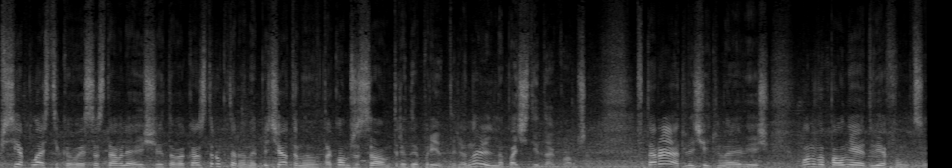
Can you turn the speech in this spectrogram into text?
Все пластиковые составляющие этого конструктора напечатаны на таком же самом 3D принтере, ну или на почти таком же. Вторая отличительная вещь. Он выполняет две функции.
